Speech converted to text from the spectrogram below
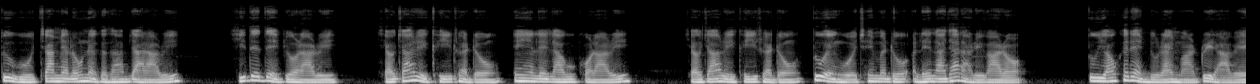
သူ့ကိုကြာမျက်လုံးနဲ့ကစားပြတာတွေရီးတဲ့တဲ့ပြောတာတွေယောက်ျားတွေခရီးထွက်တုံးအင်းရလဲလာဖို့ခေါ်တာတွေယောက်ျားတွေခရီးထွက်တုံးသူ့အိမ်ကိုအချိန်မတိုးအလဲလာကြတာတွေကတော့ သူရောက်ခဲ့တဲ့မြို့တိုင်းမှာတွေ့တာပဲ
